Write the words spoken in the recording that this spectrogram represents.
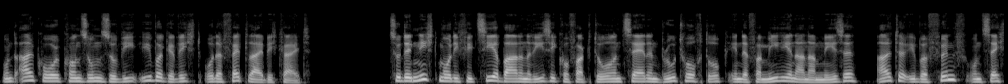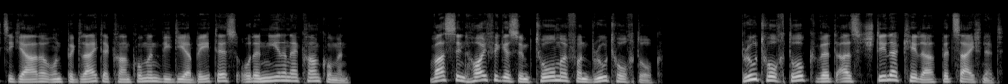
und Alkoholkonsum sowie Übergewicht oder Fettleibigkeit. Zu den nicht modifizierbaren Risikofaktoren zählen Bluthochdruck in der Familienanamnese, Alter über 65 Jahre und Begleiterkrankungen wie Diabetes oder Nierenerkrankungen. Was sind häufige Symptome von Bluthochdruck? Bluthochdruck wird als stiller Killer bezeichnet.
